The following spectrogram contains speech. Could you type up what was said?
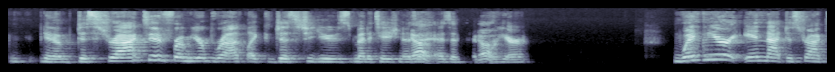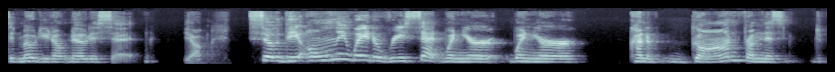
you know distracted from your breath like just to use meditation as yeah. a as a metaphor yeah. here when you're in that distracted mode you don't notice it yeah so the only way to reset when you're when you're kind of gone from this d-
